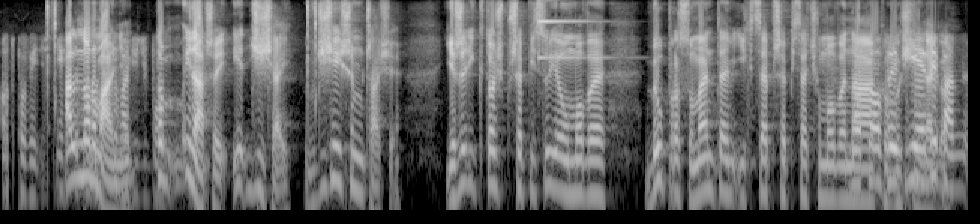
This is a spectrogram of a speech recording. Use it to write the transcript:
odpowiedzieć. Nie Ale normalnie, to inaczej, dzisiaj, w dzisiejszym czasie, jeżeli ktoś przepisuje umowę, był prosumentem i chce przepisać umowę na no to kogoś wybie, wie innego. pan,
